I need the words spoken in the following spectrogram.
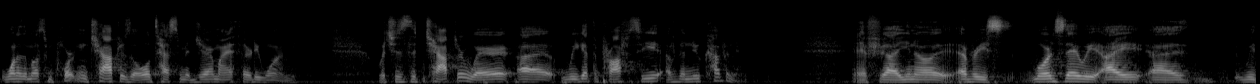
one of the most important chapters of the Old Testament, Jeremiah 31 which is the chapter where uh, we get the prophecy of the new covenant. If uh, you know, every Lord's Day we I uh, we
